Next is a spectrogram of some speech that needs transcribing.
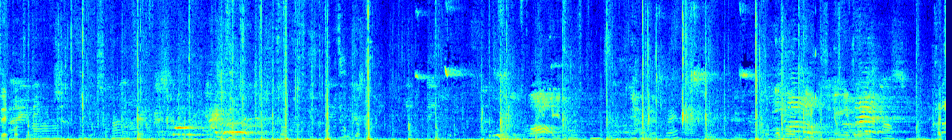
리셋 버튼 아, 그렇구나. 되게 좋은 소품이었어 왜? 그 검은 티 입으신 형님은 어. 같이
